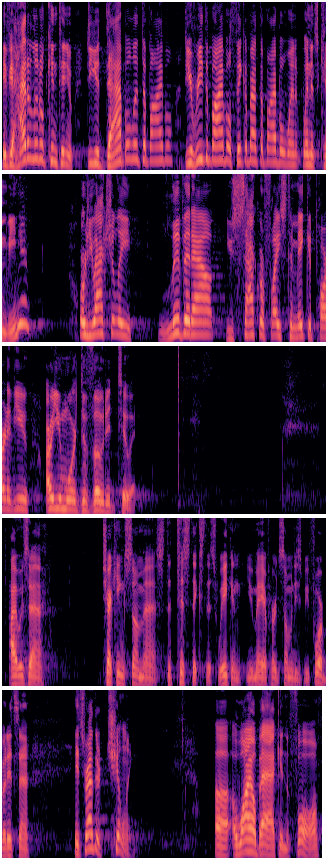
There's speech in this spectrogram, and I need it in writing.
If you had a little continuum, do you dabble at the Bible? Do you read the Bible, think about the Bible when, when it's convenient? Or do you actually live it out, you sacrifice to make it part of you, are you more devoted to it? I was uh, checking some uh, statistics this week, and you may have heard some of these before, but it's, uh, it's rather chilling. Uh, a while back in the fall,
